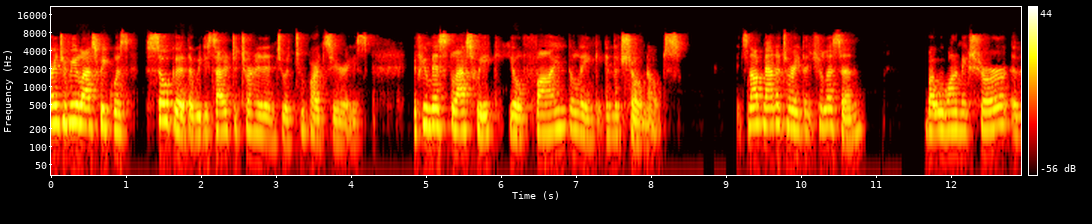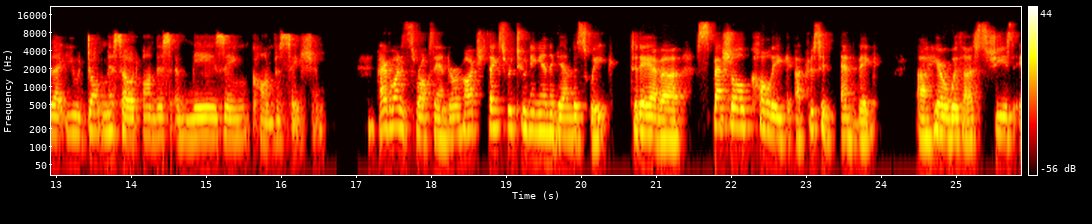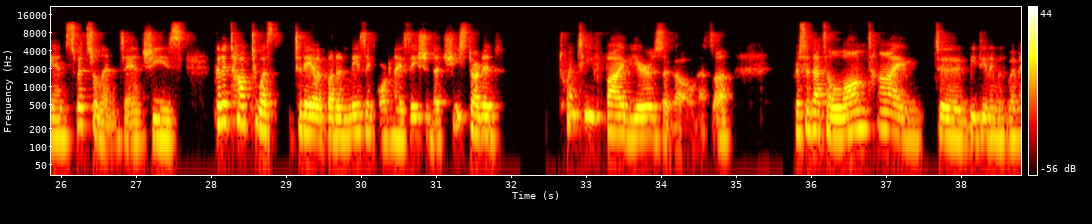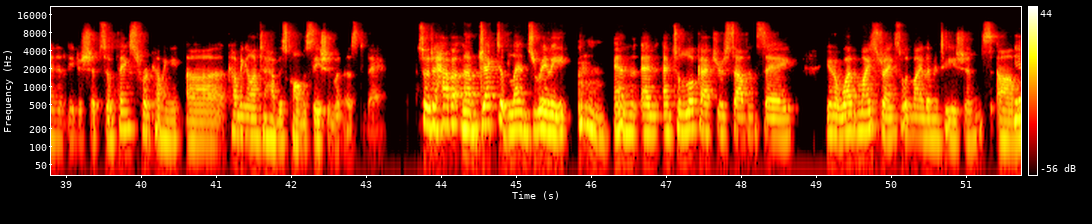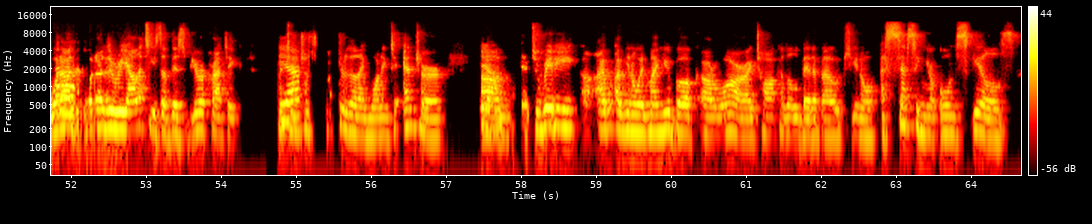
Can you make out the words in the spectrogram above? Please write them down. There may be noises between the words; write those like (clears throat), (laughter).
Our interview last week was so good that we decided to turn it into a two part series. If you missed last week, you'll find the link in the show notes. It's not mandatory that you listen, but we want to make sure that you don't miss out on this amazing conversation. Hi, everyone. It's Roxanne Derhodge. Thanks for tuning in again this week. Today, I have a special colleague, uh, Kristin Engvig, uh, here with us. She's in Switzerland and she's going to talk to us today about an amazing organization that she started 25 years ago. That's a Kristin, that's a long time to be dealing with women in leadership. So thanks for coming uh, coming on to have this conversation with us today. So to have an objective lens, really, (clears throat) and and and to look at yourself and say, you know, what are my strengths, what are my limitations, um, yeah. what are the, what are the realities of this bureaucratic potential yeah. structure that I'm wanting to enter, yeah. Um, to really, I, I, you know, in my new book, ROR, I talk a little bit about, you know, assessing your own skills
